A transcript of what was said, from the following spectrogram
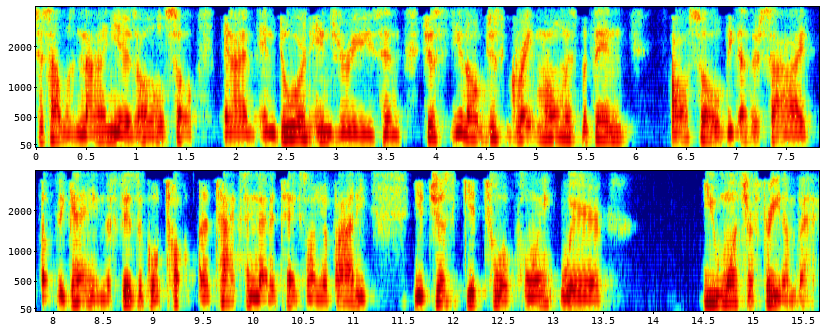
since I was nine years old. So, and I've endured injuries and just, you know, just great moments, but then also the other side of the game, the physical t- uh, taxing that it takes on your body, you just get to a point where you want your freedom back.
